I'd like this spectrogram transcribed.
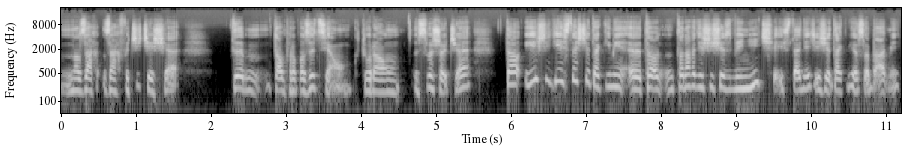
no, zachwycicie się tym, tą propozycją, którą słyszycie, to jeśli nie jesteście takimi, e, to, to nawet jeśli się zmienicie i staniecie się takimi osobami,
